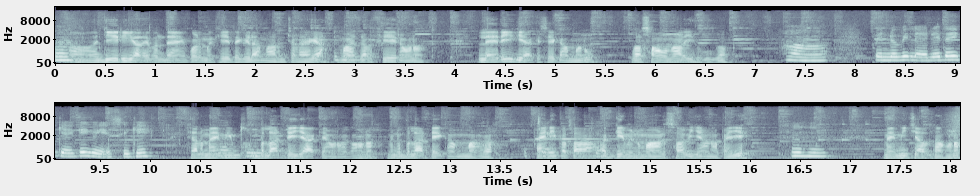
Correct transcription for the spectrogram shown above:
ਹਾਂ। ਜੀਰੀ ਵਾਲੇ ਬੰਦਿਆਂ ਕੋਲ ਮੈਂ ਖੇਤ ਗੇੜਾ ਮਾਰਨ ਚਲਾ ਗਿਆ। ਮੈਂ ਕਿਹਾ ਚੱਲ ਫੇਰ ਆਉਣਾ। ਲਹਿਰੀ ਗਿਆ ਕਿਸੇ ਕੰਮ ਨੂੰ। ਬਸ ਆਉਣ ਵਾਲੀ ਹੋਊਗਾ। ਹਾਂ ਮੈਨੂੰ ਵੀ ਲਹਿਰੇ ਦਾ ਹੀ ਕਹਿ ਕੇ ਗਏ ਸੀਗੇ। ਚੱਲ ਮੈਂ ਵੀ ਬਲਾਡੇ ਜਾ ਕੇ ਆਉਣਾਗਾ ਹਨਾ ਮੈਨੂੰ ਬਲਾਡੇ ਕੰਮ ਆਗਾ। ਐ ਨਹੀਂ ਪਤਾ ਅੱਗੇ ਮੈਨੂੰ ਮਾਨਸਾ ਵੀ ਜਾਣਾ ਪੈ ਜੇ। ਹੂੰ ਹੂੰ। ਮੈਂ ਵੀ ਚੱਲਦਾ ਹੁਣ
